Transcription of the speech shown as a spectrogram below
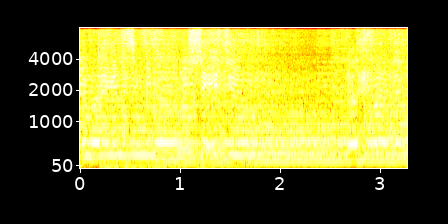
L'americano Say to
